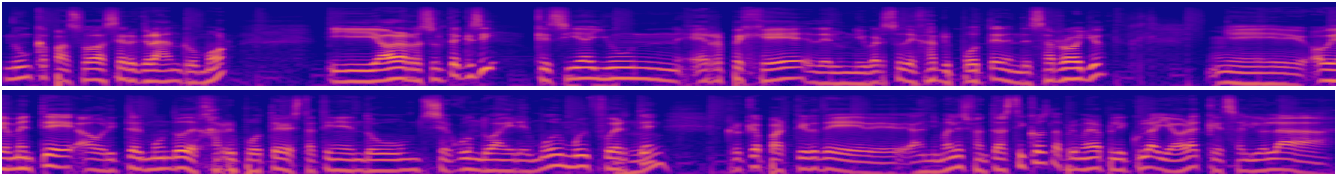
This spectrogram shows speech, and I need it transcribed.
Nunca pasó a ser gran rumor. Y ahora resulta que sí, que sí hay un RPG del universo de Harry Potter en desarrollo. Eh, obviamente ahorita el mundo de Harry Potter está teniendo un segundo aire muy muy fuerte. Creo que a partir de Animales Fantásticos, la primera película, y ahora que salió la,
